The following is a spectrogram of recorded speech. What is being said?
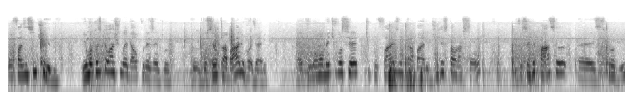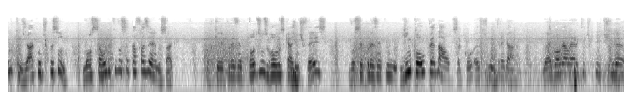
não fazem sentido. E uma coisa que eu acho legal, por exemplo, do, do seu trabalho, Rogério, é que normalmente você tipo faz um trabalho de restauração você repassa é, esses produtos já com, tipo assim, noção do que você está fazendo, saca? Porque, por exemplo, todos os rolos que a gente fez, você, por exemplo, limpou o pedal, sacou? Antes de me entregar. Não é igual a galera que, tipo, tira,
